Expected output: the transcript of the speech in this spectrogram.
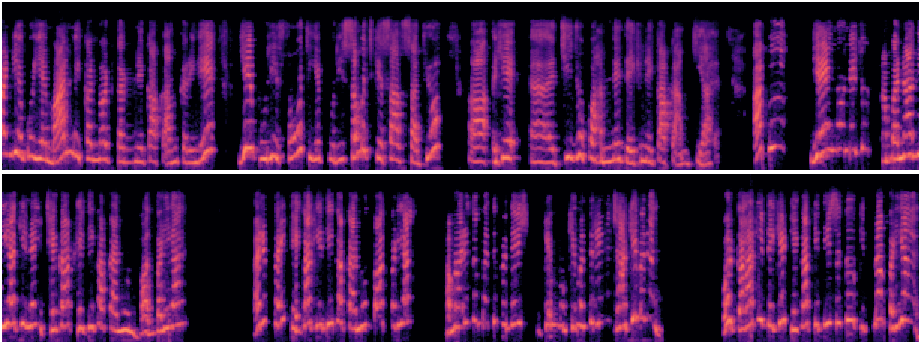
मंडियों को ये माल में कन्वर्ट करने का काम करेंगे। ये पूरी सोच, ये पूरी समझ के साथ साथियों ये चीज़ों को हमने देखने का काम किया है। अब ये इन्होंने जो बना दिया कि नहीं, ठेका खेती का कानून बहुत बढ़िया है। अरे भाई, ठेका खेती का कानून बहुत बढ़िया हमारे तो मध्य प्रदेश के मुख्यमंत्री ने झांकी बनाई और कहा कि देखिए, ठेका खेती से तो कितना बढ़िया है।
